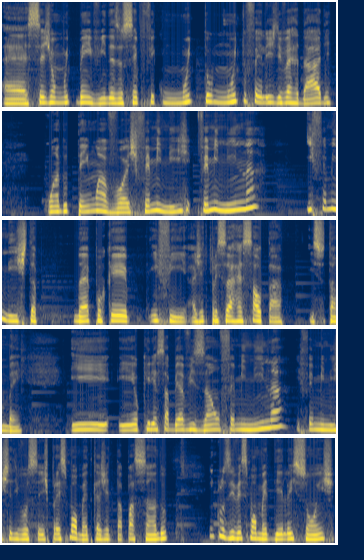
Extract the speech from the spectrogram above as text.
É, sejam muito bem-vindas. Eu sempre fico muito, muito feliz de verdade quando tem uma voz femini feminina e feminista, né? Porque, enfim, a gente precisa ressaltar isso também. E, e eu queria saber a visão feminina e feminista de vocês para esse momento que a gente está passando, inclusive esse momento de eleições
